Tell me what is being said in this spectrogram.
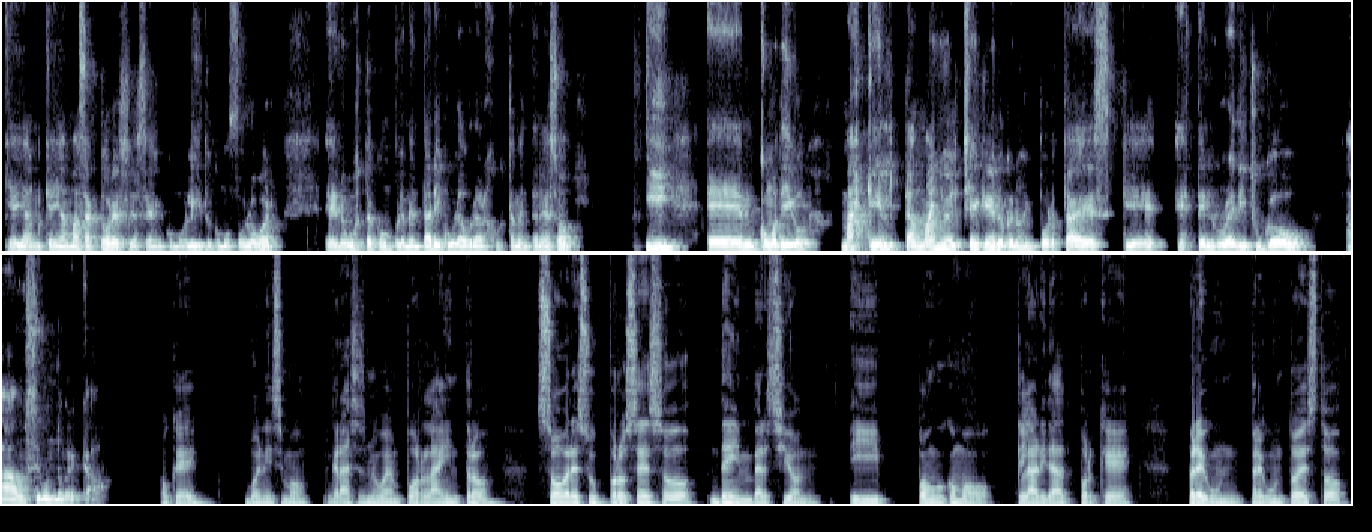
que hayan, que haya más actores, ya sean como lead o como follower, eh, nos gusta complementar y colaborar justamente en eso. Y, eh, como te digo, más que el tamaño del cheque, lo que nos importa es que estén ready to go a un segundo mercado. Ok, buenísimo. Gracias, muy buen, por la intro sobre su proceso de inversión. Y pongo como claridad porque pregunto esto.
